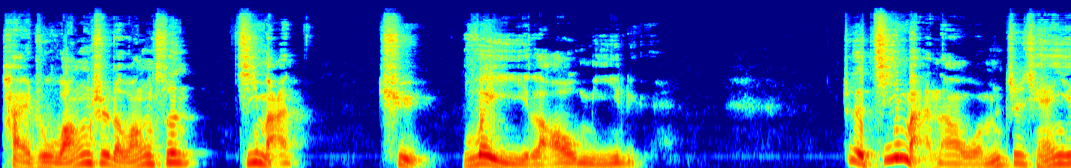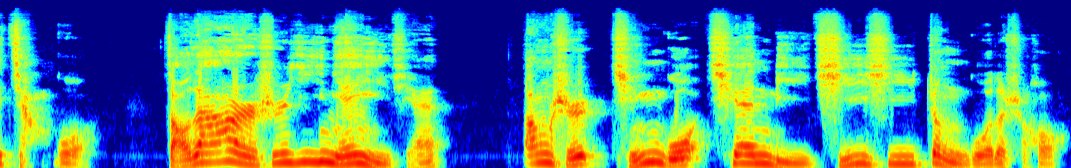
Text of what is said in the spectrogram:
派出王室的王孙姬满去慰劳米吕。这个姬满呢，我们之前也讲过，早在二十一年以前，当时秦国千里齐西郑国的时候，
